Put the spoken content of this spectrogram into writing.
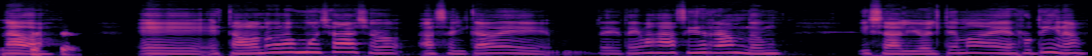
nada, eh, estaba hablando con los muchachos acerca de, de temas así random y salió el tema de rutina.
